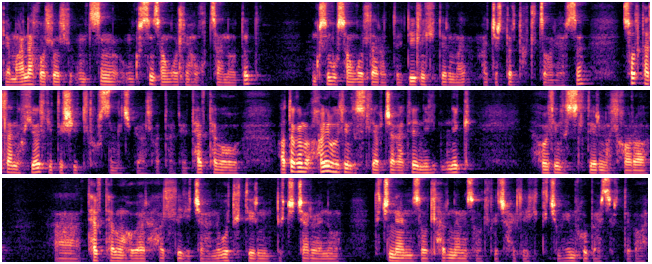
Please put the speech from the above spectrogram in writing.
Тэгээ манайх бол үндсэн өнгөрсөн сонгуулийн хугацаануудад өнгөрсөн бүх сонгуулиар одоо дийлэнх дээр мажоритар тогтолцоогоор явсан. Сул талаа нөхөөл гэдэг шийдэлд хүрсэн гэж би ойлгоод байгаа. Тэгээ 50 50% одоо хоёр хуулийн төсөл явж байгаа тий нэг нэг хуулийн төсөл дээр нь болохоор а 50 50 хувиар холлыг хийж байгаа. Нөгөөх дээр нь 40 60 байна уу? 48 суудал 28 суудал гэж холлыг хийдэг ч юм иймэрхүү байр суурьтай байгаа.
